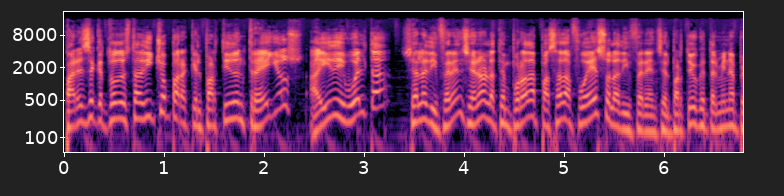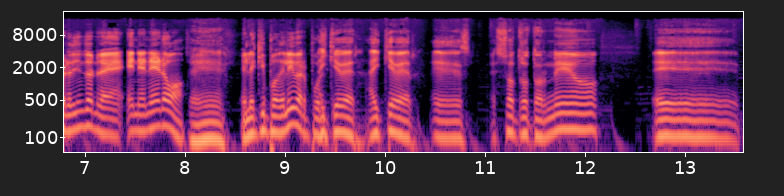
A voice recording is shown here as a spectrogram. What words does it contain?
Parece que todo está dicho para que el partido entre ellos, a ida y vuelta, sea la diferencia, ¿no? La temporada pasada fue eso la diferencia, el partido que termina perdiendo en, en enero Sí. el equipo de Liverpool. Hay que ver, hay que ver. Es, es otro torneo. eh,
